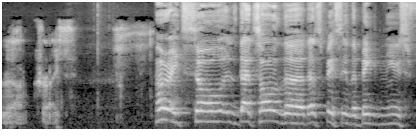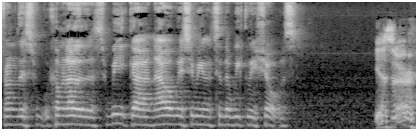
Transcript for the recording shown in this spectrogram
oh, Christ. All right, so that's all the that's basically the big news from this coming out of this week. Uh, now we see we get into the weekly shows. Yes, sir.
